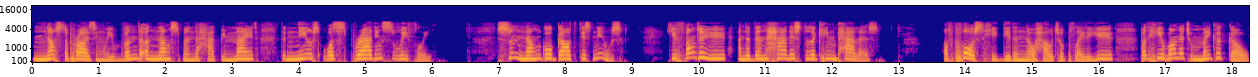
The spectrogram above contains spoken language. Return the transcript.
Not surprisingly, when the announcement had been made, the news was spreading swiftly. Soon Nan Guo got this news. He found the Yu and then headed to the King Palace. Of course, he didn't know how to play the yu, but he wanted to make a go.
